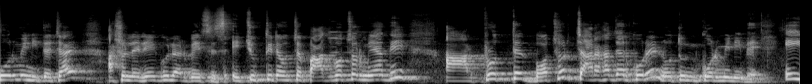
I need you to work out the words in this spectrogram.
কর্মী নিতে চায় আসলে রেগুলার বেসিস। এই চুক্তিটা হচ্ছে পাঁচ বছর মেয়াদি আর প্রত্যেক বছর চার হাজার করে নতুন কর্মী নিবে। এই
